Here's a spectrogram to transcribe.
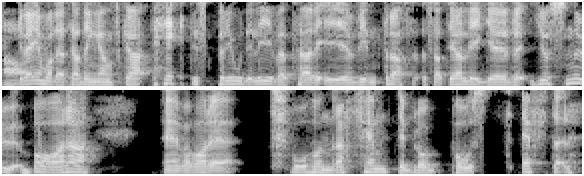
Ja. Grejen var det att jag hade en ganska hektisk period i livet här i vintras. Så att jag ligger just nu bara, eh, vad var det, 250 bloggposts efter.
